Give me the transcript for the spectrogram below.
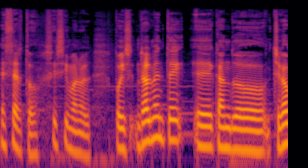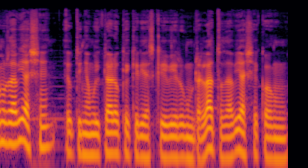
É certo, sí, sí, Manuel. Pois realmente, eh, cando chegamos da viaxe, eu tiña moi claro que quería escribir un relato da viaxe con,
